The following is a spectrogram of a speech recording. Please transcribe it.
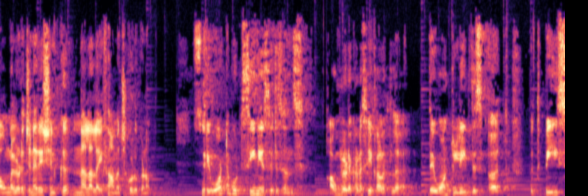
அவங்களோட ஜெனரேஷனுக்கு நல்ல லைஃப்பை அமைச்சு கொடுக்கணும். சரி வாட் அபவுட் சீனியர் சிட்டிசன்ஸ் அவங்களோட கடைசி காலத்தில் they want to leave this earth with peace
